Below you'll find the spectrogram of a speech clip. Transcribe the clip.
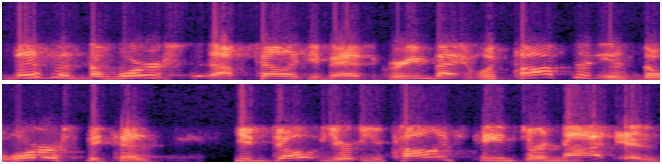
This is the worst. I'm telling you, man. Green Bay, Wisconsin is the worst because you don't. Your your college teams are not as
